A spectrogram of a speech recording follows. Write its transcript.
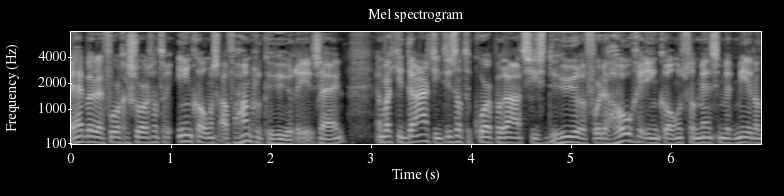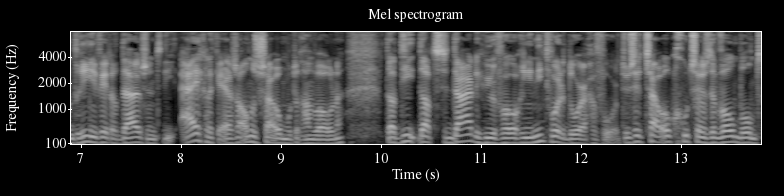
we hebben ervoor gezorgd... dat er inkomensafhankelijke huren zijn. En wat je daar ziet, is dat de corporaties de huren... voor de hoge inkomens van mensen met meer dan 43.000... die eigenlijk ergens anders zouden moeten gaan wonen... dat, die, dat ze daar de huurverhogingen niet worden doorgevoerd. Dus het zou ook goed zijn als de Woonbond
